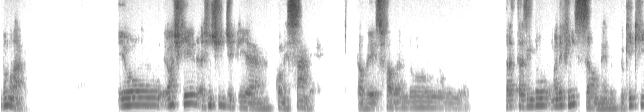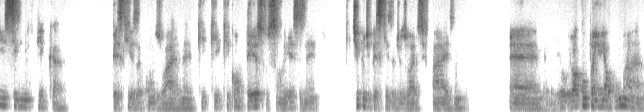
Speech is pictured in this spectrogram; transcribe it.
vamos lá. Eu, eu acho que a gente devia começar, talvez, falando, tra trazendo uma definição né, do, do que, que significa pesquisa com usuário, né? Que, que, que contextos são esses, né? Que tipo de pesquisa de usuário se faz, né? É, eu, eu acompanhei alguma...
